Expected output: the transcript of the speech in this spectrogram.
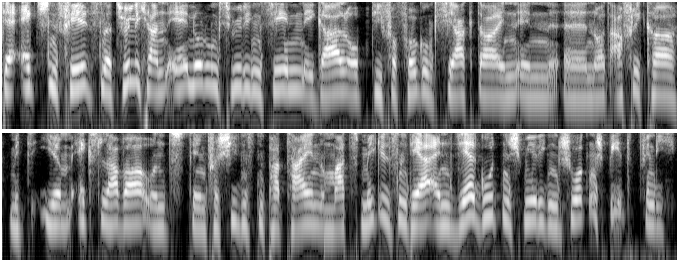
Der Action fehlt natürlich an erinnerungswürdigen Szenen, egal ob die Verfolgungsjagd da in, in äh, Nordafrika mit ihrem Ex-Lover und und den verschiedensten Parteien und Mats Mikkelsen, der einen sehr guten, schmierigen Schurken spielt, finde ich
